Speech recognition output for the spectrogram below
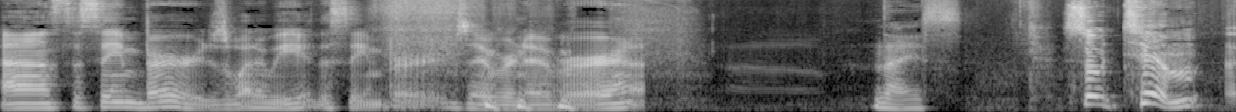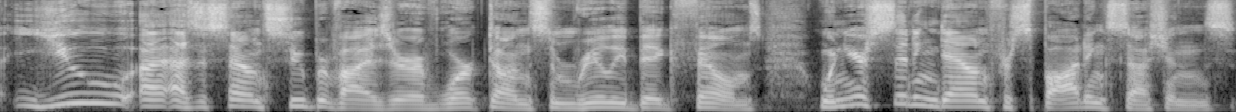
uh, it's the same birds. Why do we hear the same birds over and over? Nice. So, Tim, you uh, as a sound supervisor have worked on some really big films. When you're sitting down for spotting sessions,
